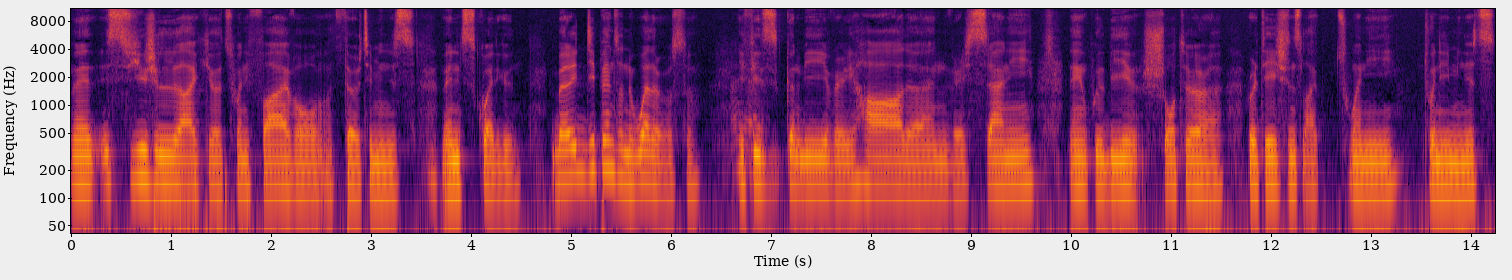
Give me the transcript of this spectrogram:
man, it's usually like uh, 25 or 30 minutes, and it's quite good. But it depends on the weather also. If it's gonna be very hard and very sunny, then it will be shorter uh, rotations, like 20, 20 minutes.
